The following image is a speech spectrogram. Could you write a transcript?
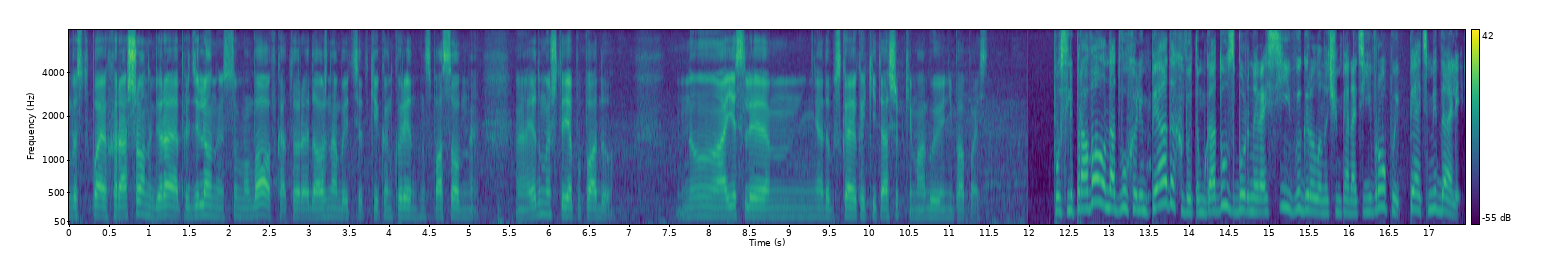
выступаю хорошо, набираю определенную сумму баллов, которая должна быть все-таки конкурентоспособная, э, я думаю, что я попаду. Ну, а если я допускаю какие-то ошибки, могу и не попасть. После провала на двух Олимпиадах в этом году сборная России выиграла на чемпионате Европы пять медалей.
